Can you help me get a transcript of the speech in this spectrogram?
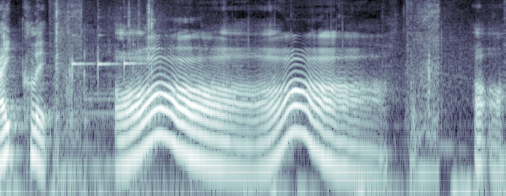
Right click. Oh. Uh-oh.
